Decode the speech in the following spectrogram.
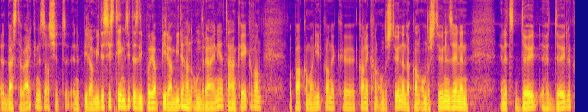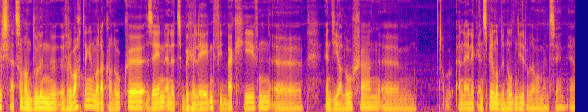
het beste werken? Als je het in een piramidesysteem ziet, is die piramide gaan omdraaien. Hè, te gaan kijken van op welke manier kan ik, kan ik gaan ondersteunen. En dat kan ondersteunen zijn in in het, duid, het duidelijker schetsen van doelen, uh, verwachtingen, maar dat kan ook zijn in het begeleiden, feedback geven, in dialoog gaan en eigenlijk inspelen op de noden die er op dat moment zijn. Ja.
